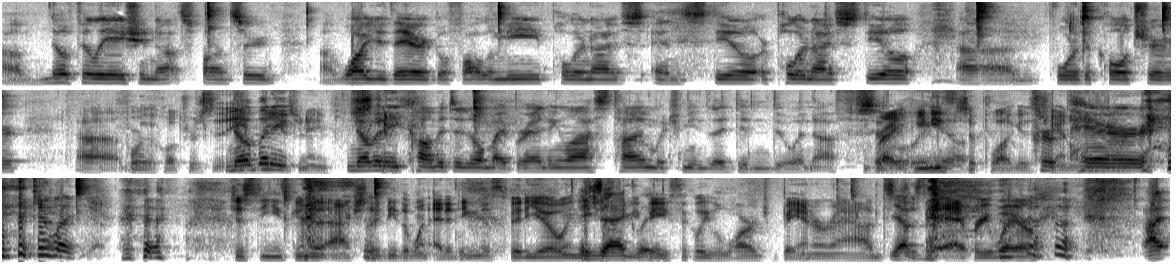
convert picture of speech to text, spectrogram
um, no affiliation not sponsored. Um, while you're there, go follow me, Polar Knives and Steel, or Polar Knives Steel, um, for the culture. Um, For the cultures. Nobody, username. Nobody commented on my branding last time, which means I didn't do enough. So, right. He needs know, to plug his channel. prepare. like, Yeah. Just he's gonna actually be the one editing this video, and it's Exactly. just gonna be basically large banner ads Yep. just everywhere. I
